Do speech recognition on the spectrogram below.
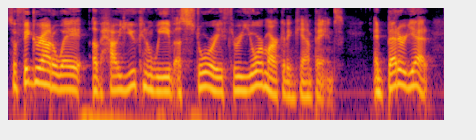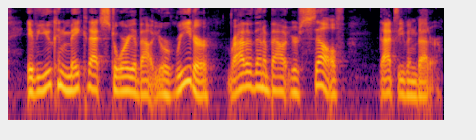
So figure out a way of how you can weave a story through your marketing campaigns. And better yet, if you can make that story about your reader rather than about yourself, that's even better.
